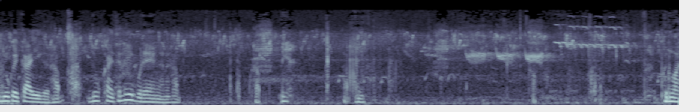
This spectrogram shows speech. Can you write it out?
อยู่ไกลๆอีกครับอยู่ไกลทะเลบัวแดงนะครับ ครับเนี่ย ครับนี่เพื่อนว่า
